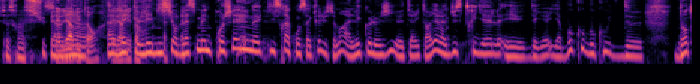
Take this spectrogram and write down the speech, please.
Ce sera un super c'est l'air du temps, avec l'émission de la semaine prochaine qui sera consacrée justement à l'écologie territoriale industrielle. Et d'ailleurs, il y a beaucoup, beaucoup de d'entreprises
